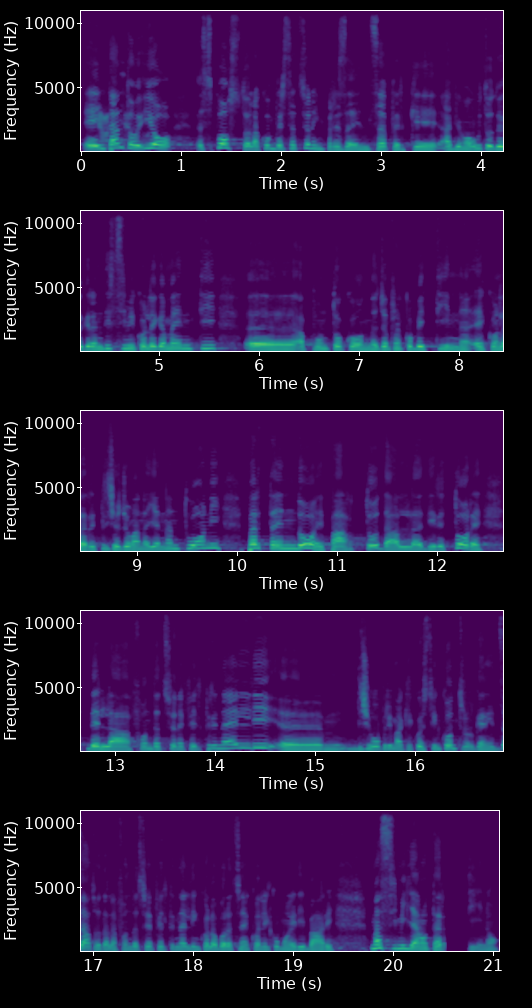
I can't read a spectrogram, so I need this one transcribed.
E intanto io sposto la conversazione in presenza perché abbiamo avuto due grandissimi collegamenti eh, appunto con Gianfranco Bettin e con la rettrice Giovanna Iannantuoni, partendo e parto dal direttore della Fondazione Feltrinelli. Eh, dicevo prima che questo incontro è organizzato dalla Fondazione Feltrinelli in collaborazione con il Comune di Bari, Massimiliano Tarantino.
